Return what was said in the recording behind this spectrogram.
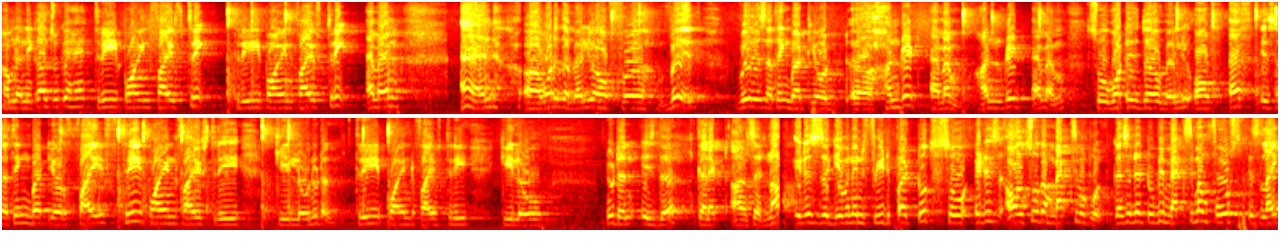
हमने निकाल चुके हैं 3.53 3.53 mm and uh, what is the value of uh, width width is nothing but your uh, 100 mm 100 mm so what is the value of f is nothing but your 5 3.53 kilo newton 3.53 kilo Newton is the correct answer. Now it is given in feet per tooth, so it is also the maximum force. Considered to be maximum force is like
